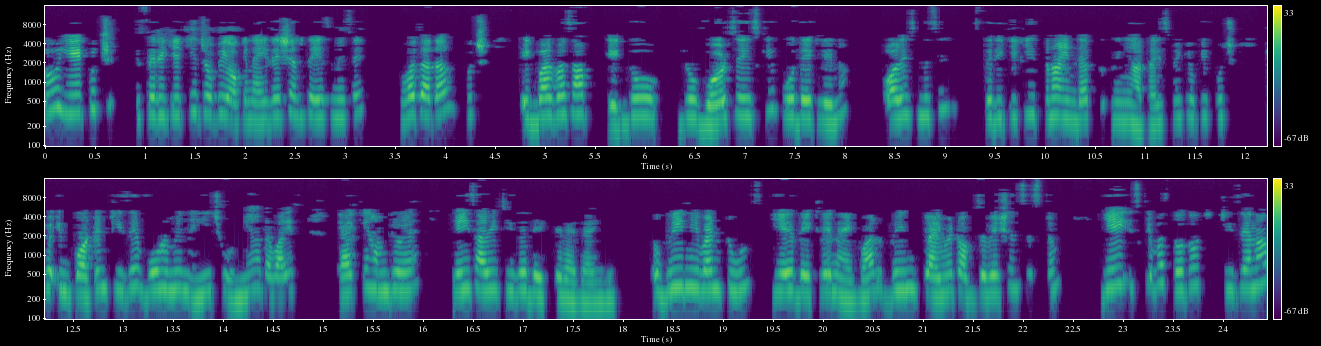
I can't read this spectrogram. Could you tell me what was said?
तो ये कुछ इस तरीके की जो भी ऑर्गेनाइजेशन थे इसमें से बहुत ज़्यादा कुछ एक बार बस आप एक दो जो वर्ड्स है इसके वो देख लेना और इसमें से इस तरीके की इतना इंडेप्थ नहीं आता इसमें क्योंकि कुछ जो इम्पोर्टेंट चीज़ें वो हमें नहीं छोड़नी है अदरवाइज़ क्या है कि हम जो है यही सारी चीज़ें देखते रह जाएँगे। तो ग्रीन इवेंट टूल्स ये देख लेना एक बार। ग्रीन क्लाइमेट ऑब्जर्वेशन सिस्टम ये इसके बस दो दो चीज़ें ना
